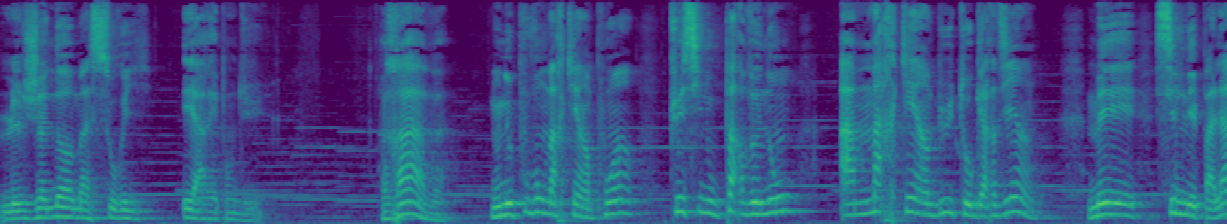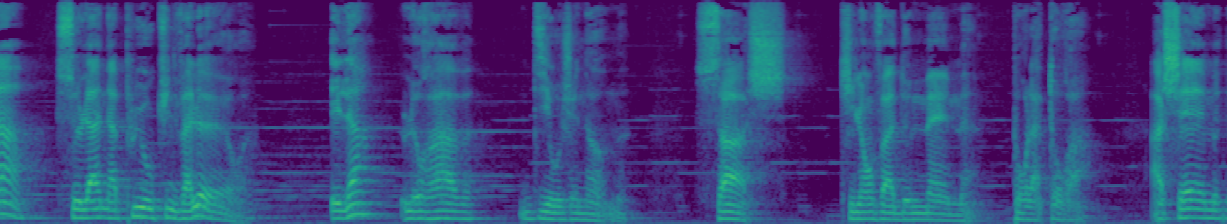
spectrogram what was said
Le jeune homme a souri et a répondu. Rave, nous ne pouvons marquer un point que si nous parvenons à marquer un but au gardien. Mais s'il n'est pas là, cela n'a plus aucune valeur. Et là, le rave dit au jeune homme, Sache qu'il en va de même pour la Torah. Hachem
